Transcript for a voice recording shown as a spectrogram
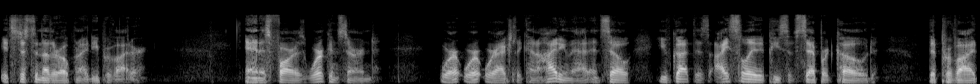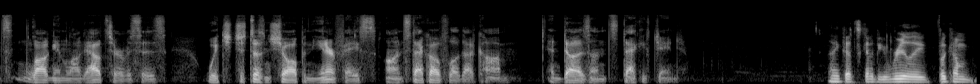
it's just another OpenID provider. And as far as we're concerned, we're, we're, we're actually kind of hiding that. And so you've got this isolated piece of separate code that provides login, logout services, which just doesn't show up in the interface on stackoverflow.com and does on Stack Exchange. I think that's going to be really become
